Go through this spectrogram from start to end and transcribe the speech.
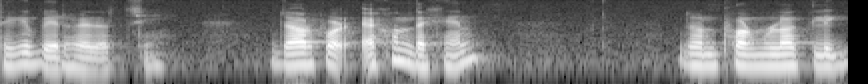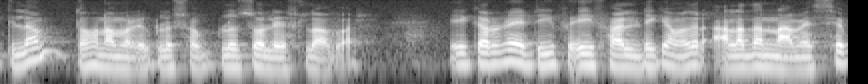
থেকে বের হয়ে যাচ্ছি। যাওয়ার পর এখন দেখেন, যখন ফর্মুলা ক্লিক দিলাম, তখন আমার এগুলো সবগুলো চলে আসলো আবার। এই কারণে এটি, এই ফাইলটিকে আমাদের আলাদা নামে সেভ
